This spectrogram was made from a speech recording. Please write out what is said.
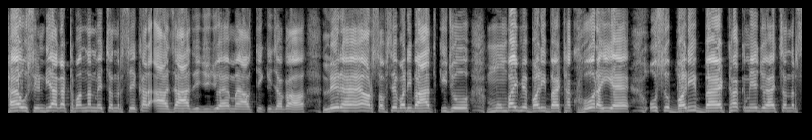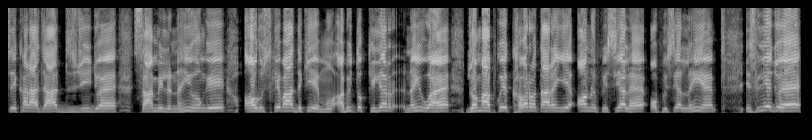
है, उस इंडिया गठबंधन में चंद्रशेखर आज़ाद जी जो है, मायावती की जगह ले रहे हैं। और सबसे बड़ी बात कि जो मुंबई में बड़ी बैठक हो रही है, उस बड़ी बैठक में जो है, चंद्रशेखर आज़ाद जी जो है, शामिल नहीं होंगे। और उसके बाद देखिए अभी तो क्लियर नहीं हुआ है। जो हम आपको एक खबर बता रहे हैं, ये अनऑफिशियल है ऑफिशियल नहीं है। इसलिए जो है,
